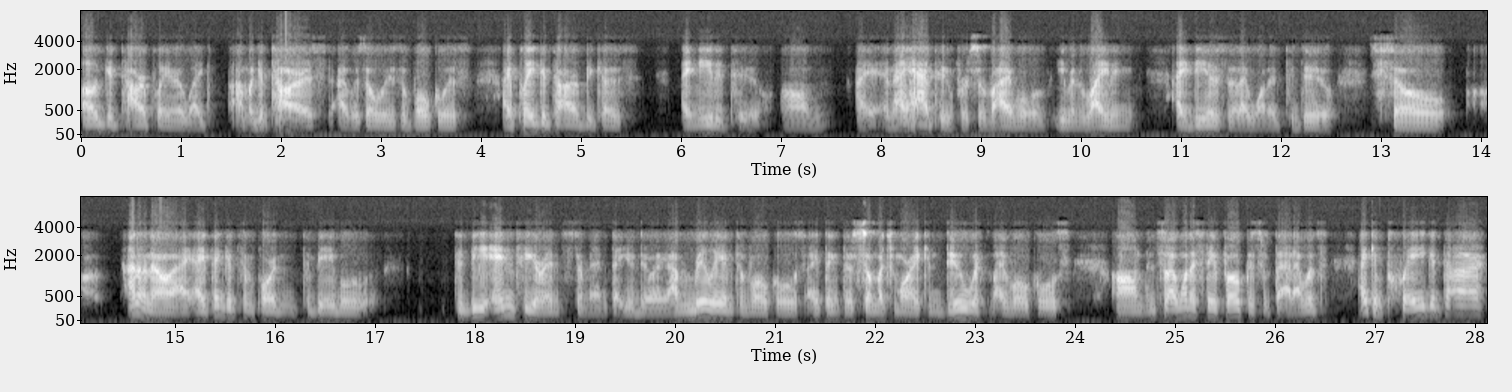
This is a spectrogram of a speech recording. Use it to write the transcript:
a guitar player like I'm a guitarist. I was always a vocalist. I played guitar because I needed to. Um, I and I had to for survival, even writing ideas that I wanted to do. So uh, I don't know. I, I think it's important to be able to be into your instrument that you're doing. I'm really into vocals. I think there's so much more I can do with my vocals. Um, and so I want to stay focused with that. I was I can play guitar.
